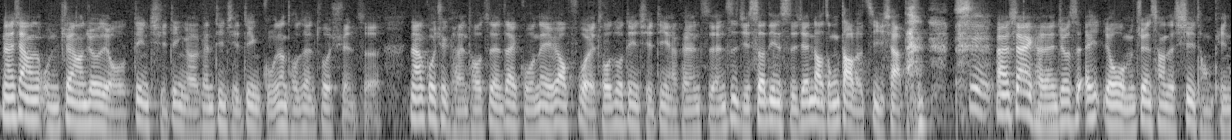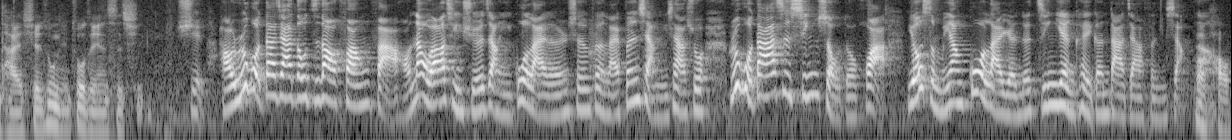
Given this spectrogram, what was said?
那像我们券商就有定期定额跟定期定股，让投资人做选择。那过去可能投资人在国内要付委托做定期定额，可能只能自己设定时间，闹钟到了自己下单。是。那现在可能就是哎、欸，有我们券商的系统平台协助你做这件事情。是好，如果大家都知道方法哈，那我要请学长以过来人身份来分享一下说，如果大家是新手的话，有什么样过来人的经验可以跟大家分享？嗯，好，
